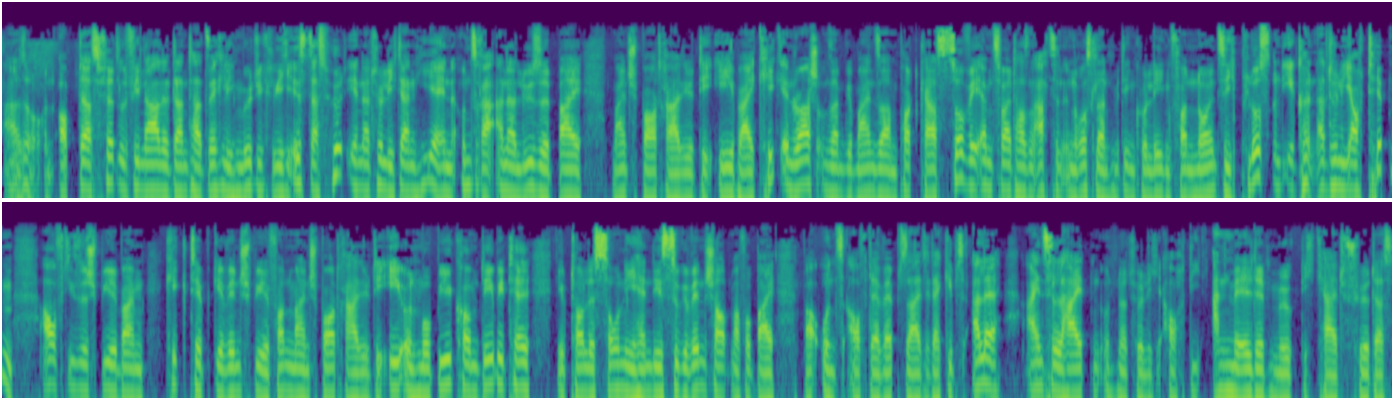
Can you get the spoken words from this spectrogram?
Also, und ob das Viertelfinale dann tatsächlich möglich ist, das hört ihr natürlich dann hier in unserer Analyse bei meinsportradio.de bei Kick in Rush, unserem gemeinsamen Podcast zur WM 2018 in Russland mit den Kollegen von 90 Plus. Und ihr könnt natürlich auch tippen auf dieses Spiel beim Kicktipp-Gewinnspiel von meinsportradio.de und Mobilcom Debitel. Gibt tolle Sony-Handys zu gewinnen. Schaut mal vorbei bei uns auf der Webseite. Da gibt's alle Einzelheiten und natürlich auch die Anmeldemöglichkeit für das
